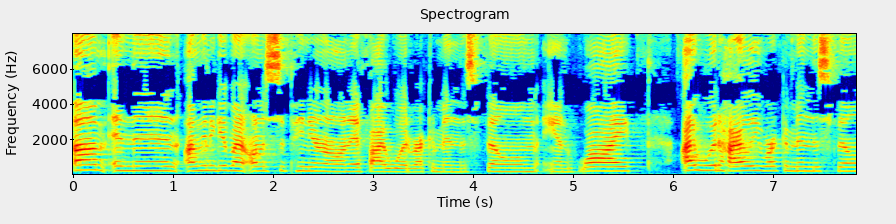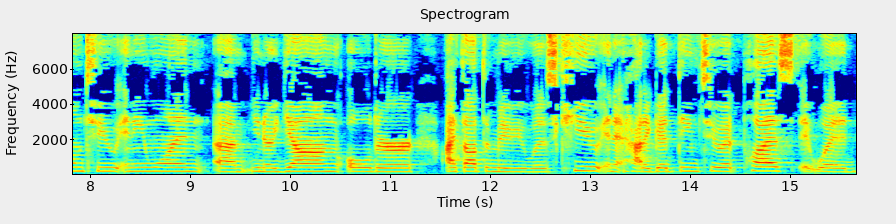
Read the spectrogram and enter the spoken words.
Um, and then I'm going to give my honest opinion on if I would recommend this film and why. I would highly recommend this film to anyone, um, you know, young, older. I thought the movie was cute and it had a good theme to it. Plus, it would,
